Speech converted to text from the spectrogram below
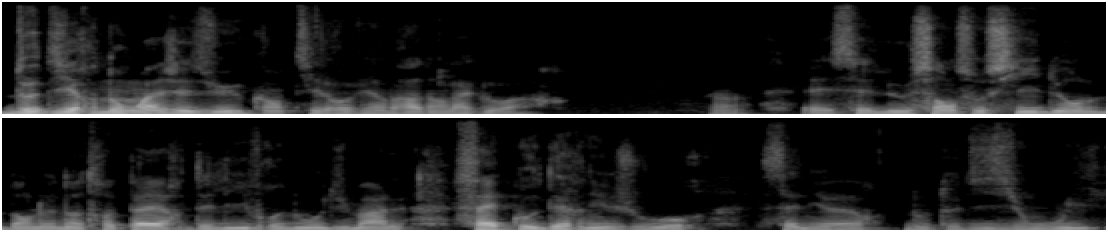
de dire non à Jésus quand il reviendra dans la gloire. Hein. Et c'est le sens aussi dans, le Notre Père, délivre-nous du mal. Fais qu'au dernier jour, Seigneur, nous te disions oui.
